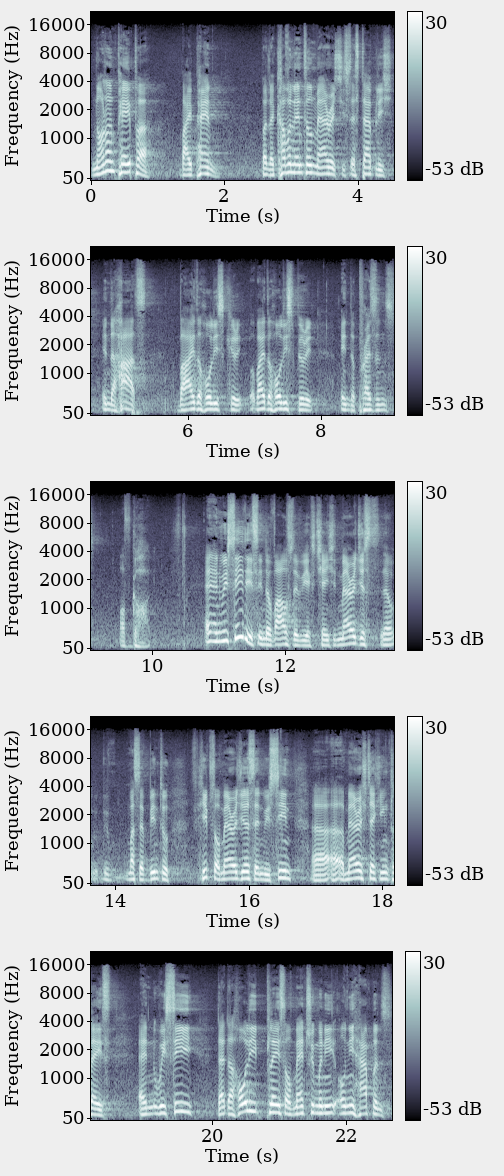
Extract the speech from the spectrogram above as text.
not on paper by pen, but the covenantal marriage is established in the hearts by the Holy Spirit, by the Holy Spirit in the presence of God. And, and we see this in the vows that we exchange in marriages. You know, we must have been to heaps of marriages and we've seen uh, a marriage taking place. And we see that the holy place of matrimony only happens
